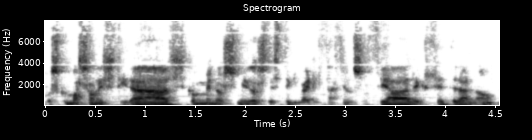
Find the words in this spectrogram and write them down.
pues, con más honestidad, con menos miedos de estigmatización social, etcétera, ¿no?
